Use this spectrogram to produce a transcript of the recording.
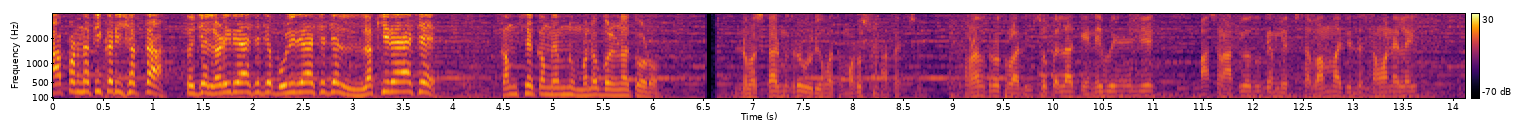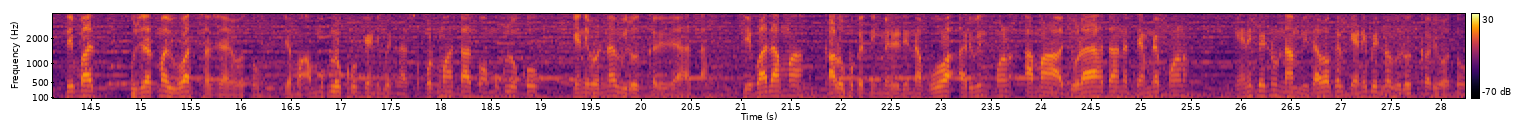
આ પણ નથી કરી શકતા તો જે લડી રહ્યા છે, જે બોલી રહ્યા છે, જે લખી રહ્યા છે, કમસે કમ એમનું મનોબળ ન તોડો. નમસ્કાર મિત્રો, વિડીયોમાં તમારું સ્વાગત છે. હમણાં મિત્રો, થોડા દિવસો પહેલા ગેનીબેને જે ભાષણ આપ્યું હતું, તેમની એક સભામાં જે દશામાને લઈ તે બાદ ગુજરાતમાં વિવાદ સર્જાયો હતો, જેમાં અમુક લોકો ગેનીબેનના સપોર્ટમાં હતા તો અમુક લોકો ગેનીબેનના વિરોધ કરી રહ્યા હતા. જે બાદ આમાં કાળુ ભગતની મેલેડીના ભુવા અરવિંદ પણ આમાં જોડાયા હતા અને તેમણે પણ ગેનીબેનનું નામ લીધા વગર ગેનીબેનનો વિરોધ કર્યો હતો.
